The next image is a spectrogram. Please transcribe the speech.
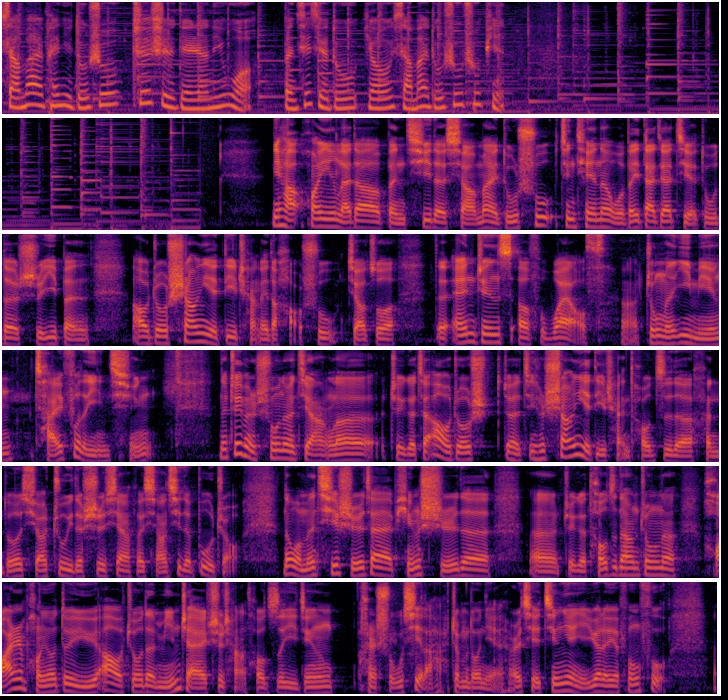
小麦陪你读书，知识点燃你我。本期解读由小麦读书出品。你好，欢迎来到本期的小麦读书。今天呢，我为大家解读的是一本澳洲商业地产类的好书，叫做《The Engines of Wealth》啊，中文译名《财富的引擎》。那这本书呢，讲了这个在澳洲是呃进行商业地产投资的很多需要注意的事项和详细的步骤。那我们其实，在平时的呃这个投资当中呢，华人朋友对于澳洲的民宅市场投资已经很熟悉了哈，这么多年，而且经验也越来越丰富。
